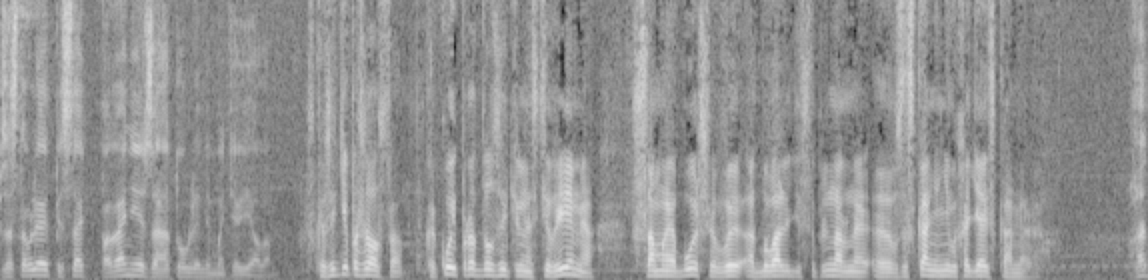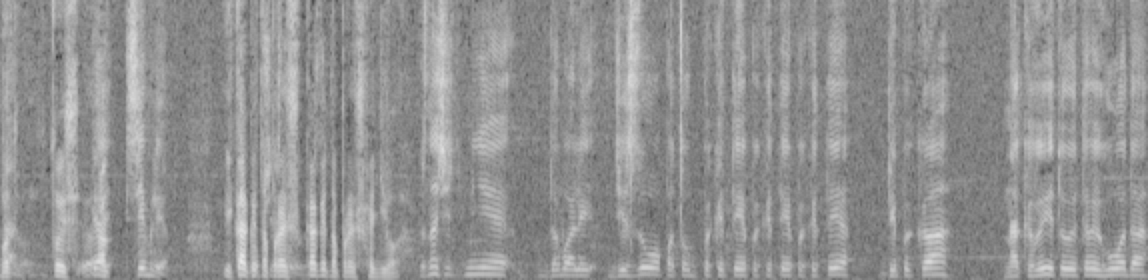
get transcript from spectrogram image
Заставляют писать по ранее заготовленным материалам. Скажите, пожалуйста, какой продолжительности время самое большее вы отбывали дисциплинарное э, взыскание, не выходя из камеры? Вот, Годами. то есть, а- 5-7 лет. и как это, проис- как это происходило? Значит, мне давали ДИЗО, потом ПКТ, ПКТ, ПКТ, ДПК, накрытую три года,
